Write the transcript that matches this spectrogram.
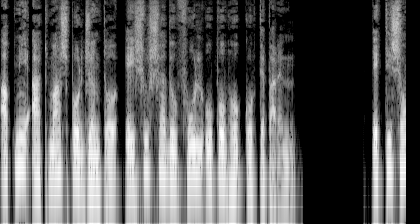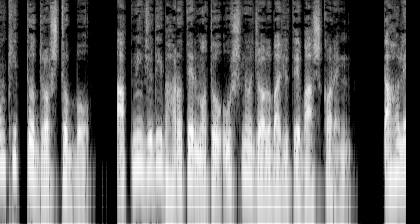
আপনি আট মাস পর্যন্ত এই সুস্বাদু ফুল উপভোগ করতে পারেন। একটি সংক্ষিপ্ত দ্রষ্টব্য, আপনি যদি ভারতের মতো উষ্ণ জলবায়ুতে বাস করেন, তাহলে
